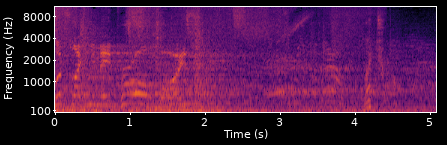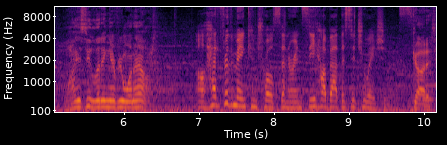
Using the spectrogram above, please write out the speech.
Looks like we made parole, boys. Electro? Why is he letting everyone out? I'll head for the main control center and see how bad the situation is. Got it.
